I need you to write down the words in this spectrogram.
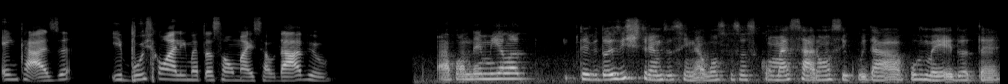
em casa e buscam a alimentação mais saudável? A pandemia ela teve dois extremos assim, né? Algumas pessoas começaram a se cuidar por medo até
